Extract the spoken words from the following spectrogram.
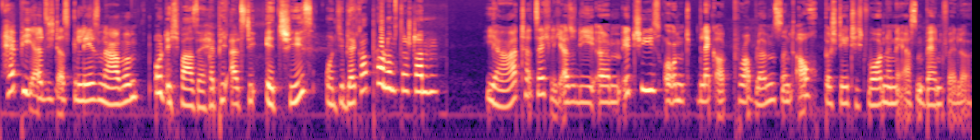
happy, als ich das gelesen habe. Und ich war sehr happy, als die Itchies und die Blackout Problems da standen. Ja, tatsächlich. Also die ähm, Itchies und Blackout Problems sind auch bestätigt worden in der ersten Bandwelle.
